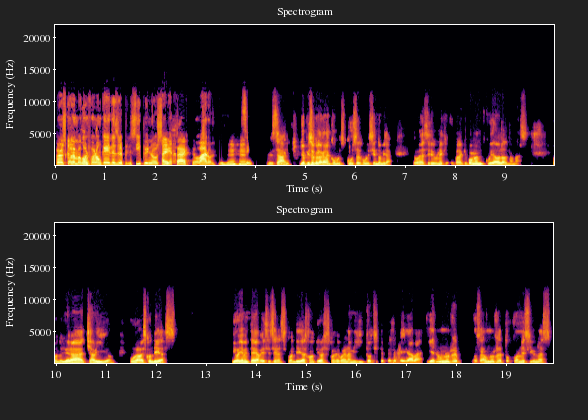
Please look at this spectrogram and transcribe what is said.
Pero es que a lo mejor Bueno. fueron gay desde el principio y no lo sabían, Exacto. probaron. Ujú, Ujú. Sí. Exacto. Yo pienso que lo agarran como excusas, como diciendo, mira, te voy a decir un para que pongan cuidado las mamás. Cuando yo era chavillo, jugaba a escondidas. Y obviamente a veces en las escondidas, cuando te ibas a esconder con el amiguito, si te pe- pegaba, y eran unos, o sea, unos retocones y unas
